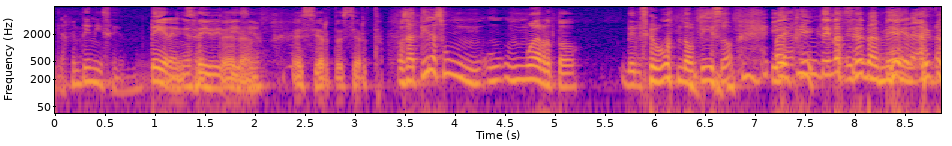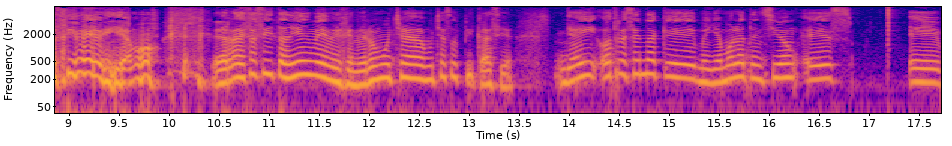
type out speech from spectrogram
y la gente ni se entera en ese entera. edificio. Es cierto, es cierto. O sea, tiras un, un- un muerto del segundo piso y Ay, la sí, gente no se esa también, entera. esa sí me, llamó. De verdad, esa sí también me, me generó mucha, mucha suspicacia. Y ahí, otra escena que me llamó la atención es. eh,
